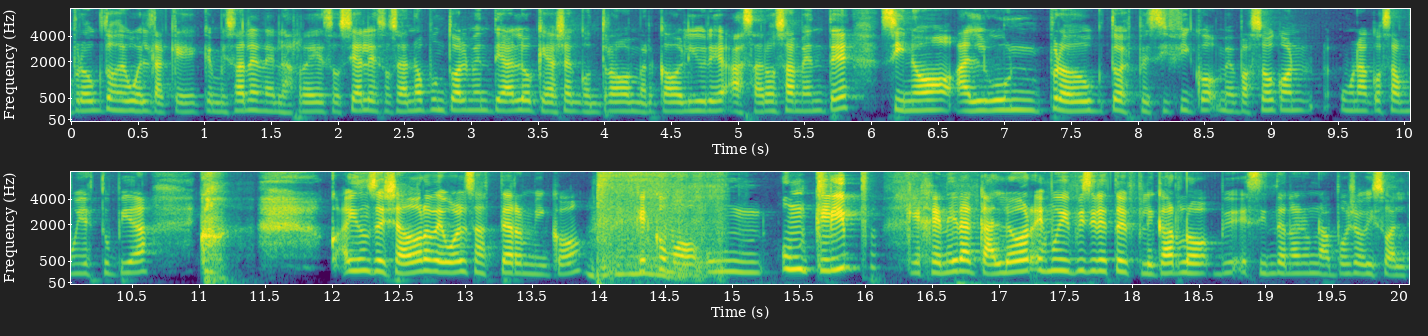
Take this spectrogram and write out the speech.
productos de vuelta que, me salen en las redes sociales, o sea, no puntualmente algo que haya encontrado en Mercado Libre azarosamente, sino algún producto específico. Me pasó con una cosa muy estúpida. hay un sellador de bolsas térmico, que es como un, un clip que genera calor. Es muy difícil esto explicarlo sin tener un apoyo visual.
